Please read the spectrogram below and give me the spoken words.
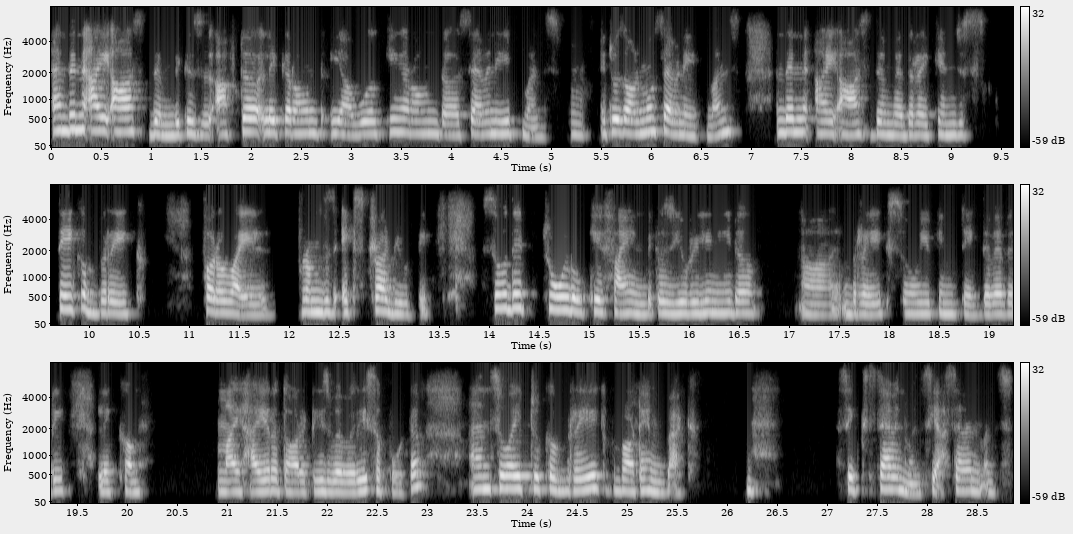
And then i asked them because after like around yeah working around uh, 7 8 months mm, it was almost 7 8 months. And then i asked them whether i can just take a break for a while from this extra duty. So they told okay fine because you really need a uh, break so you can take they were very like um, my higher authorities were very supportive. And so i took a break brought him back. Six seven months yeah seven months.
